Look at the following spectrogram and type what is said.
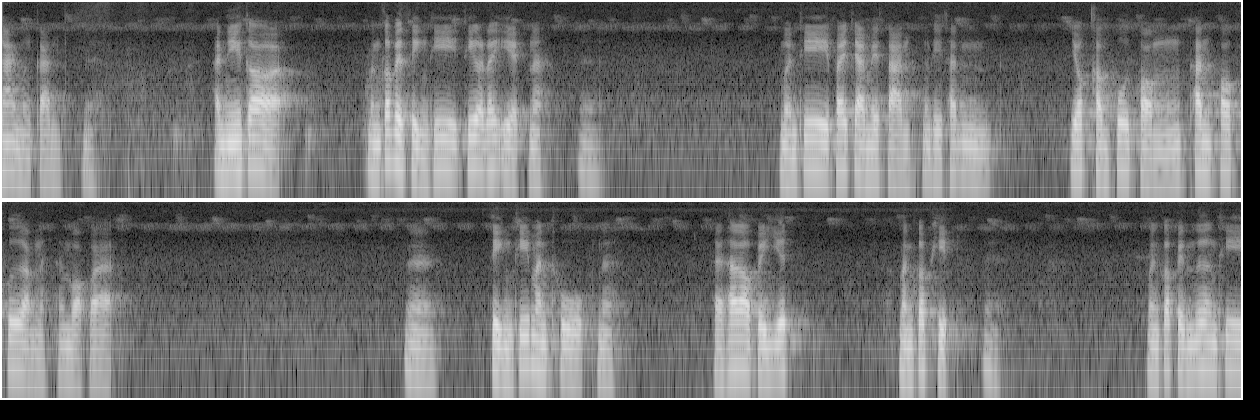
ง่าย ๆเหมือนกันนะอันนี้ก็มันก็เป็นสิ่งที่ที่ละเอียดนะเหมือนที่พระอาจารย์เมสานบางทีท่านยกคำพูดของท่านพ่อเฟื่องนะท่านบอกว่าสิ่งที่มันถูกนะแต่ถ้าเราไปยึดมันก็ผิด มันก็เป็นเรื่องที่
